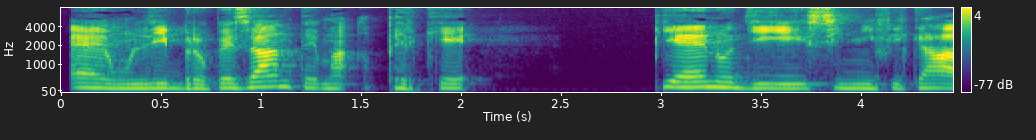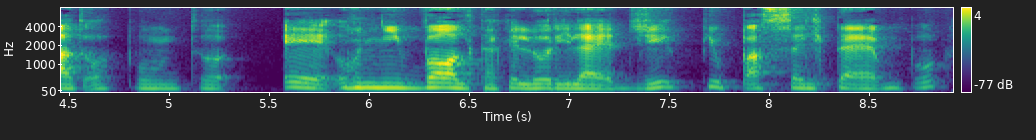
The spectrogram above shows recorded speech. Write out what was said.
è un libro pesante, ma perché pieno di significato, appunto, e ogni volta che lo rileggi, più passa il tempo,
